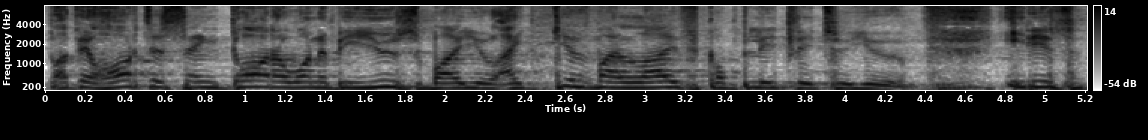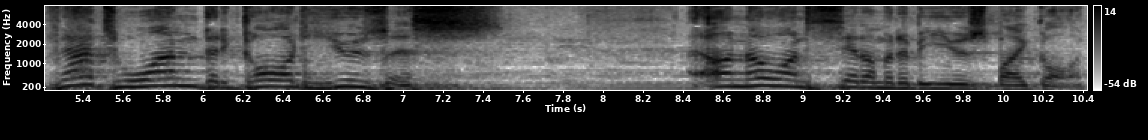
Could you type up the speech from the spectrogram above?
but their heart is saying, God, I want to be used by you. I give my life completely to you. It is that one that God uses. Oh, no one said I'm going to be used by God.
